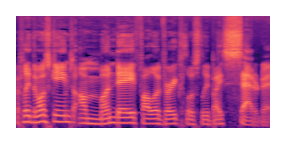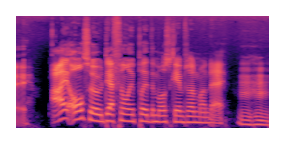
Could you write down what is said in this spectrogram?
I played the most games on Monday, followed very closely by Saturday. I also definitely played the most games on Monday. Mm-hmm.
